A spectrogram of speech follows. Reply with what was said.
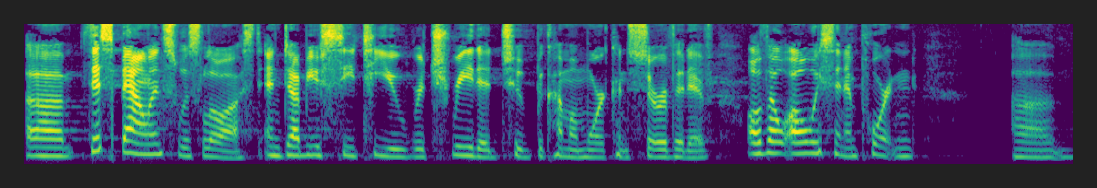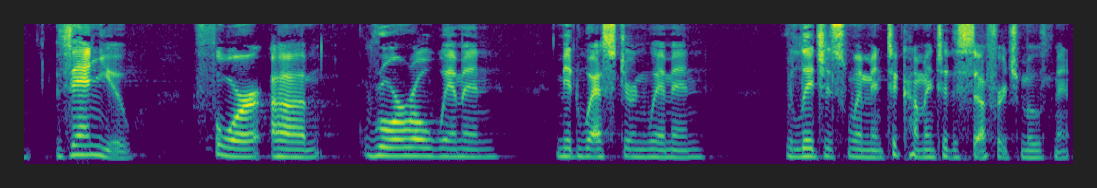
uh, this balance was lost, and WCTU retreated to become a more conservative, although always an important um, venue for um, rural women, Midwestern women, religious women to come into the suffrage movement.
